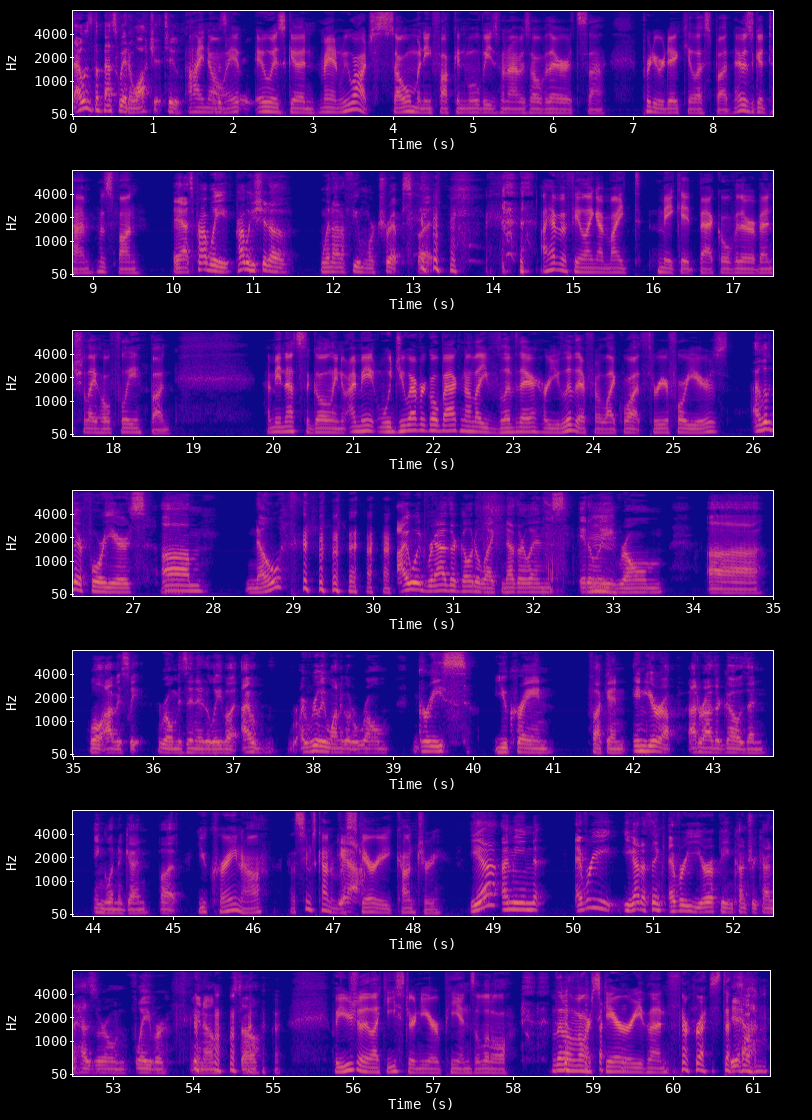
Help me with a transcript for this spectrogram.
That was the best way to watch it too. I know it. great. It was good, man. We watched so many fucking movies when I was over there. It's uh, pretty ridiculous, but it was a good time. It was fun. Yeah, it's probably, probably should have went on a few more trips, but I have a feeling I might make it back over there eventually, hopefully. But I mean, that's the goal. Anyway. I mean, would you ever go back now that you've lived there, or you lived there for like what three or four years? I lived there four years. Um, no, I would rather go to like Netherlands, Italy, Rome. Uh, well, obviously Rome is in Italy, but I I really want to go to Rome, Greece, Ukraine, fucking in Europe. I'd rather go than England again. But Ukraine, huh? That seems kind of a scary country. yeah, I mean, every you got to think every European country kind of has their own flavor, you know. So But usually, like Eastern Europeans, a little, little more scary than the rest of Yeah. them.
